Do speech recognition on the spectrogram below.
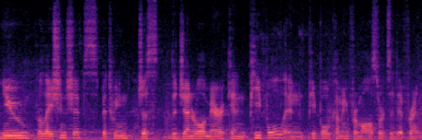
new relationships between just the general American people and people coming from all sorts of different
